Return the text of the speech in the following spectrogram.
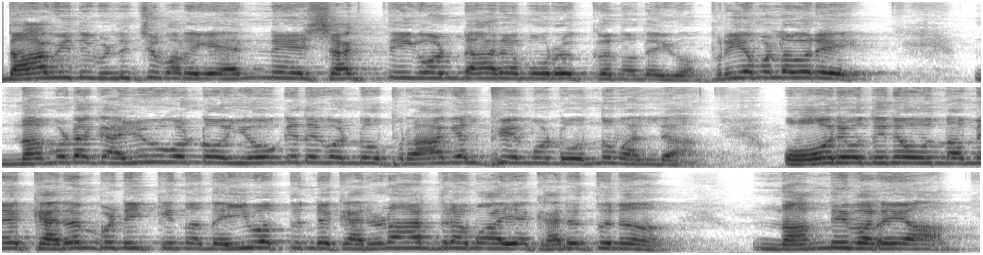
ദാവിദ് വിളിച്ചു പറയുക എന്നെ ശക്തി കൊണ്ട് അരമുറുക്കുന്ന ദൈവം. പ്രിയമുള്ളവരെ നമ്മുടെ കഴിവ് കൊണ്ടോ യോഗ്യത കൊണ്ടോ പ്രാഗൽഭ്യം കൊണ്ടോ ഒന്നുമല്ല. ഓരോ ദിനവും നമ്മെ കരം പിടിക്കുന്ന ദൈവത്തിന്റെ കരുണാർദ്രമായ കരുത്തിന് നന്ദി പറയാം.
